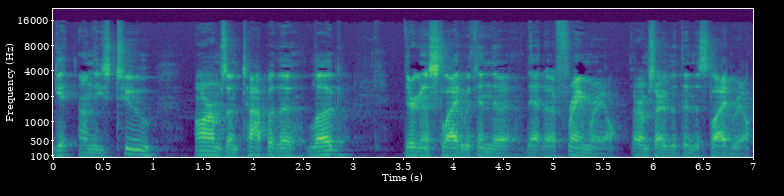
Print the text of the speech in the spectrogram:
get on these two arms on top of the lug. They're going to slide within the that uh, frame rail, or I'm sorry, within the slide rail.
